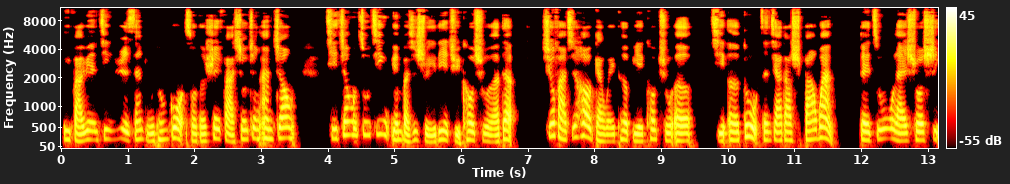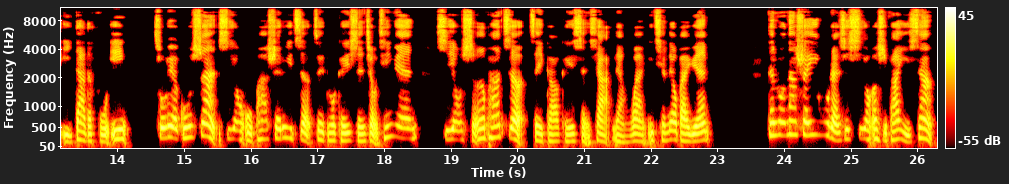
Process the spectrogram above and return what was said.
立法院近日三读通过所得税法修正案中，其中租金原本是属于列举扣除额的，修法之后改为特别扣除额，其额度增加到十八万，对租屋来说是一大的福音。粗略估算，适用五趴税率者最多可以省九千元，适用十二趴者最高可以省下两万一千六百元。但若纳税义务人是适用二十趴以上，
